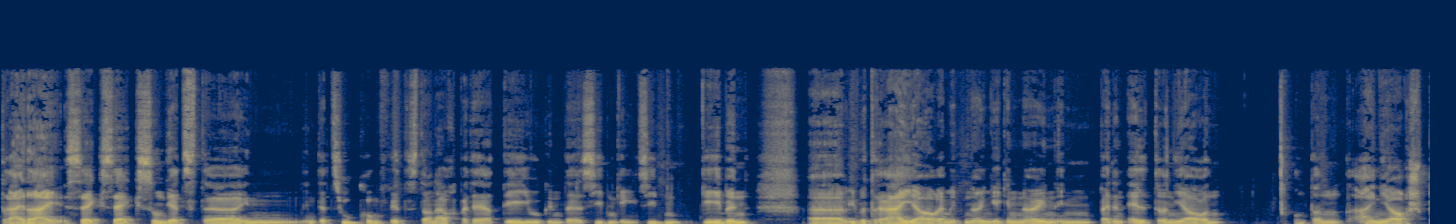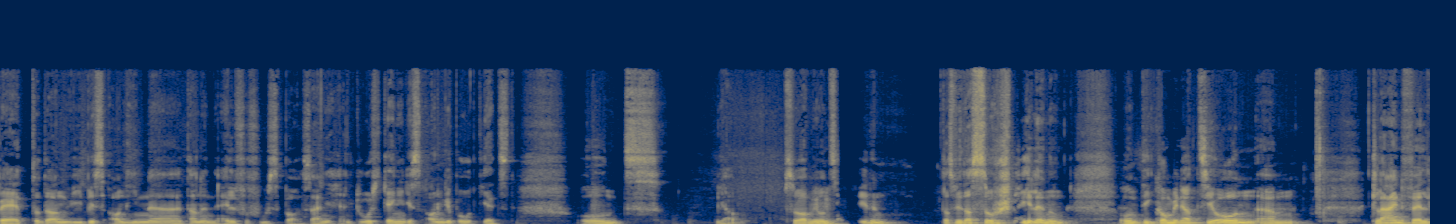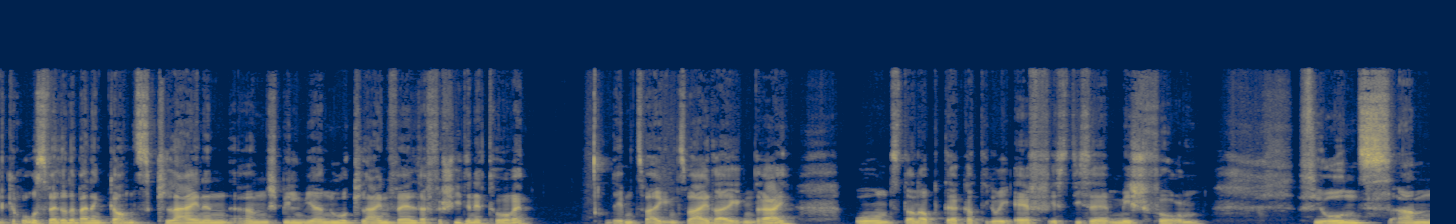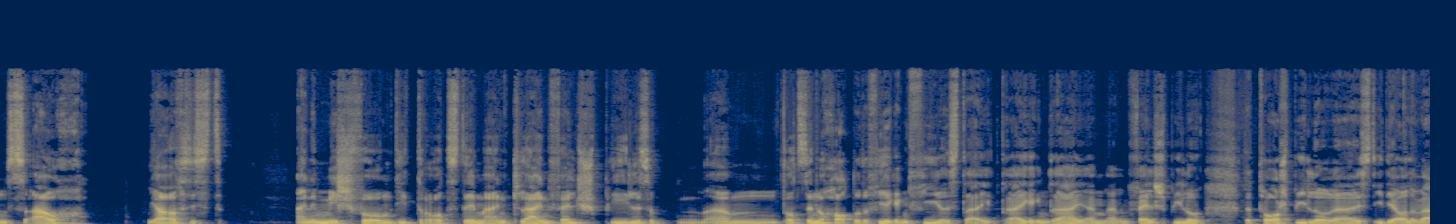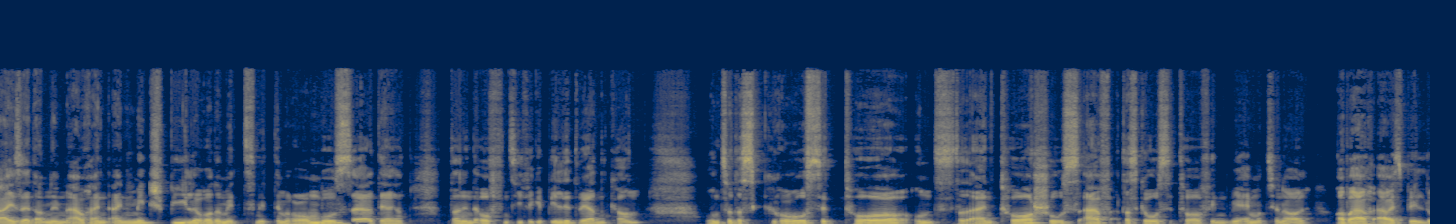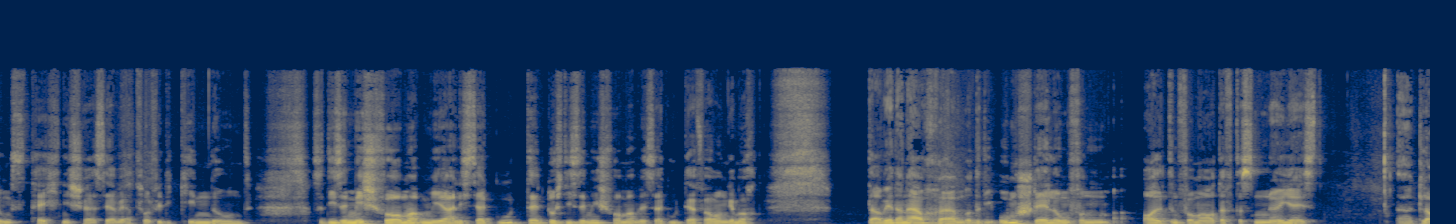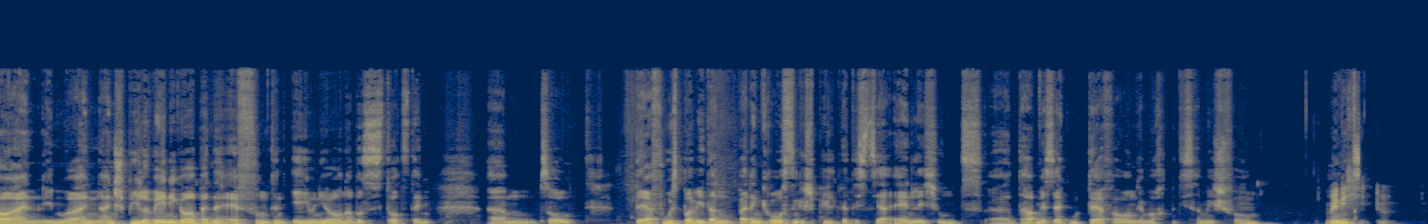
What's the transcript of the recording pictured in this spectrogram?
3366 und jetzt äh, in, in der Zukunft wird es dann auch bei der D-Jugend äh, 7 gegen 7 geben, äh, über drei Jahre mit 9 gegen 9 im, bei den älteren Jahren. Und dann ein Jahr später dann wie bis anhin äh, dann ein Elferfußball. Das ist eigentlich ein durchgängiges Angebot jetzt. Und ja, so haben wir uns mhm. entschieden, dass wir das so spielen und, und die Kombination ähm, Kleinfeld, Großfeld oder bei den ganz kleinen ähm, spielen wir nur Kleinfeld auf verschiedene Tore und eben zwei gegen zwei, drei gegen drei und dann ab der Kategorie F ist diese Mischform für uns ähm, auch, ja, es ist eine Mischform, die trotzdem ein Kleinfeldspiel so, ähm, trotzdem noch hat. Oder 4 gegen 4 ist 3, 3 gegen 3. Ähm, ein Feldspieler, der Torspieler äh, ist idealerweise dann auch ein, ein Mitspieler oder mit, mit dem Rhombus, mhm. äh, der dann in der Offensive gebildet werden kann. Und so das große Tor und ein Torschuss auf das große Tor finden wir emotional aber auch ausbildungstechnisch äh, sehr wertvoll für die Kinder. Und also diese Mischform haben wir eigentlich sehr gute, durch diese Mischform haben wir sehr gute Erfahrungen gemacht. Da wir dann auch, ähm, oder die Umstellung von alten Format auf das neue ist, äh, klar, ein, immer ein, ein Spieler weniger bei den F- und den E-Junioren, aber es ist trotzdem ähm, so, der Fußball, wie dann bei den Großen gespielt wird, ist sehr ähnlich und äh, da haben wir sehr gute Erfahrungen gemacht mit dieser Mischform. Wenn und, ich,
